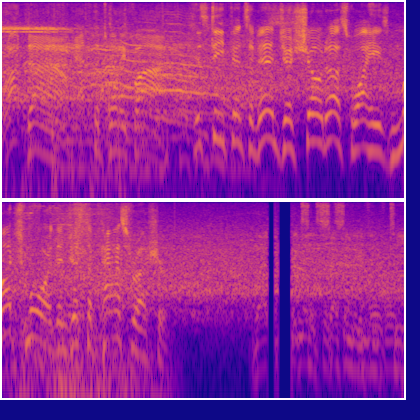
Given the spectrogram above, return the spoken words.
Brought down at the 25. This defensive end just showed us why he's much more than just a pass rusher. Makes it second and 14.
